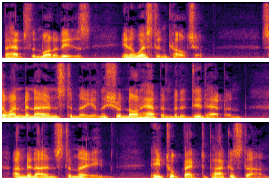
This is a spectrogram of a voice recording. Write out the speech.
perhaps than what it is in a Western culture. So, unbeknownst to me, and this should not happen, but it did happen, unbeknownst to me, he took back to Pakistan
